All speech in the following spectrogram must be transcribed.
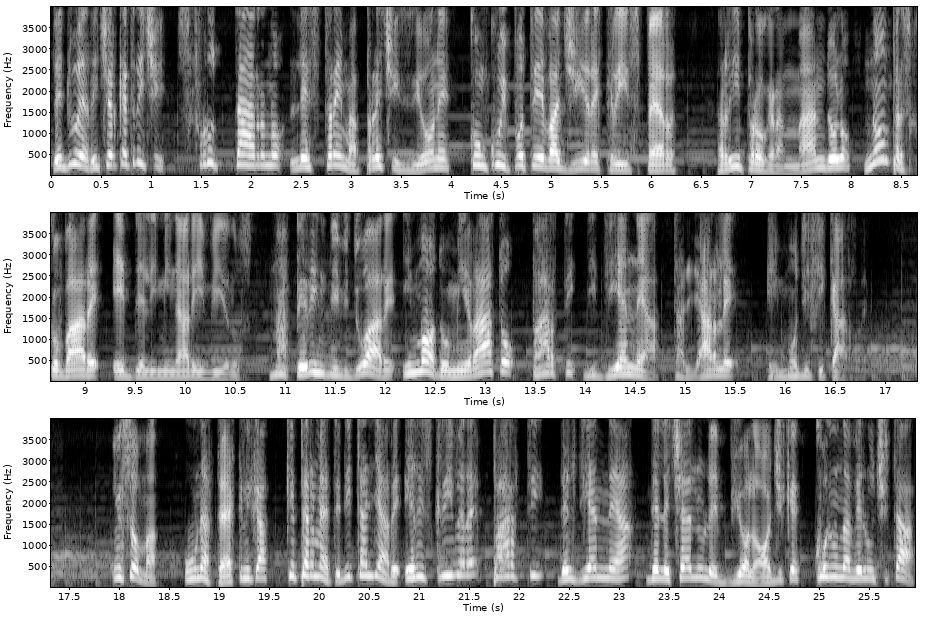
le due ricercatrici sfruttarono l'estrema precisione con cui poteva agire CRISPR riprogrammandolo non per scovare ed eliminare i virus, ma per individuare in modo mirato parti di DNA, tagliarle e modificarle. Insomma, una tecnica che permette di tagliare e riscrivere parti del DNA delle cellule biologiche con una velocità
